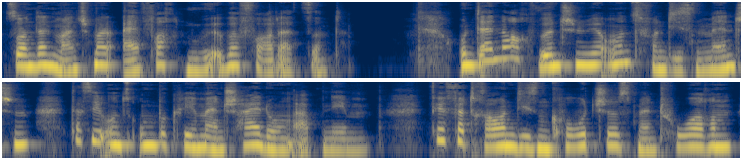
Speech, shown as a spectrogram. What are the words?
sondern manchmal einfach nur überfordert sind. Und dennoch wünschen wir uns von diesen Menschen, dass sie uns unbequeme Entscheidungen abnehmen. Wir vertrauen diesen Coaches, Mentoren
